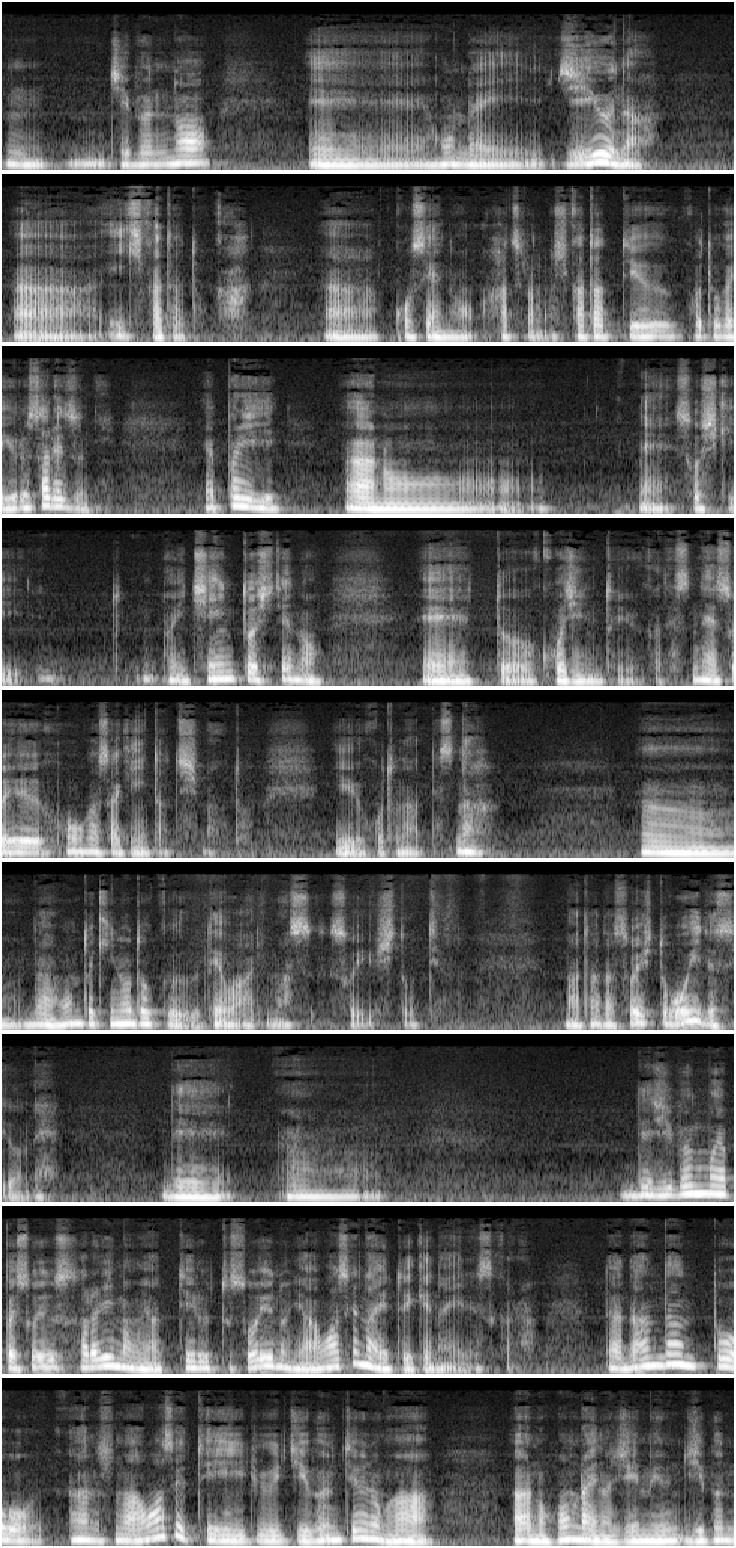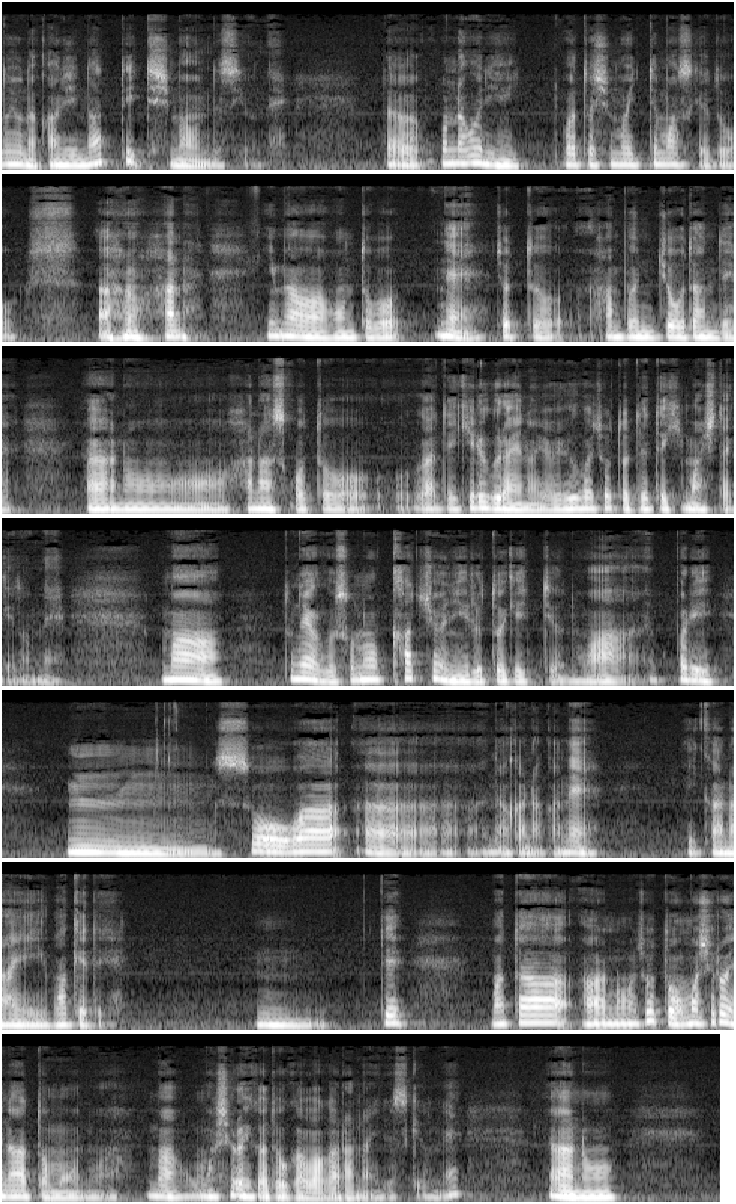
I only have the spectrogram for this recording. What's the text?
うん、自分の、えー、本来自由なあ生き方とかあ個性の発露の仕方っていうことが許されずにやっぱりあの、ね組織の一員としての、えー、っと個人というかですねそういう方が先に立ってしまうということなんですな。うんだから本当気の毒ではありますそういう人っていうのは。まあただそういう人多いですよね。でうんで自分もやっぱりそういうサラリーマンをやっているとそういうのに合わせないといけないですからだだんだんとあのその合わせている自分っていうのがあの本来の自分自分のような感じになっていってしまうんですよね。だからこんなふうに私も言ってますけどあの今は本当ねちょっと半分冗談であの話すことができるぐらいの余裕がちょっと出てきましたけどねまあとにかくその渦中にいる時っていうのはやっぱりうんそうはあなかなかねいかないわけで。うん、でまたあのちょっと面白いなと思うのはまあ面白いかどうかわからないですけどねあの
